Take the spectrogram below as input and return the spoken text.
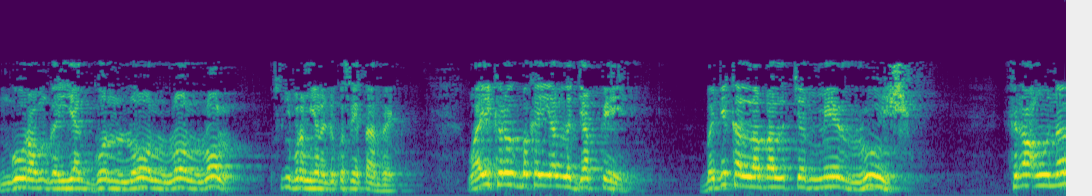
nguuram nga yàggoon lool lool lool suñu borom yàlla di ko seetaan rek waaye keroog ba ko yàlla jàppee ba di ko labal ca mer rouge firawna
